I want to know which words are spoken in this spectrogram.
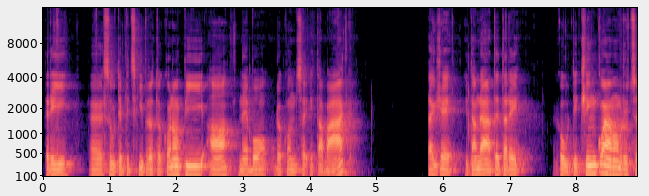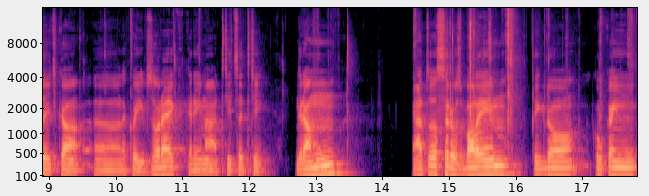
které eh, jsou typický pro to konopí a nebo dokonce i tabák. Takže vy tam dáte tady takovou tyčinku, já mám v ruce teďka uh, takový vzorek, který má 33 gramů. Já to zase rozbalím. Ty, kdo koukají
